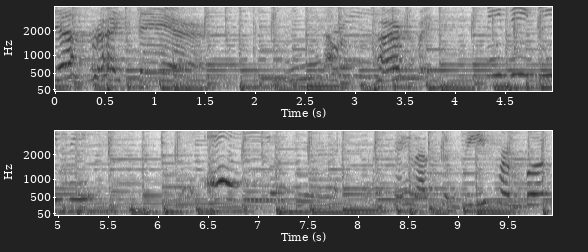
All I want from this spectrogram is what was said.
just right there. That was perfect. Okay, that's a B for book.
